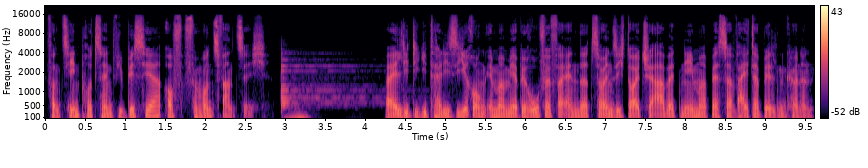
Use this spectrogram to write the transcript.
von 10 Prozent wie bisher auf 25. Weil die Digitalisierung immer mehr Berufe verändert, sollen sich deutsche Arbeitnehmer besser weiterbilden können.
